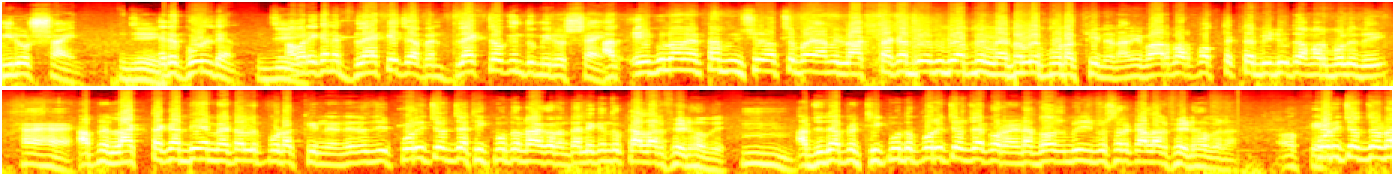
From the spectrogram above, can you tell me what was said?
মিরর শাইন এটা গোল্ডেন আবার এখানে ব্ল্যাকে যাবেন ব্ল্যাকটাও কিন্তু মিরর শাইন আর এগুলার একটা বিষয় হচ্ছে ভাই আমি লাখ টাকা দিয়ে যদি আপনি মেটালের প্রোডাক্ট কিনেন আমি বারবার প্রত্যেকটা ভিডিওতে আমার বলে দিই হ্যাঁ হ্যাঁ। আপনি লাখ টাকা দিয়ে মেটালের প্রোডাক্ট কিনলেন এটা যদি পরিচর্যা ঠিক মতো না করেন তাহলে কিন্তু কালার ফেড হবে। আর যদি আপনি ঠিক মতো পরিচর্যা করেন এটা দশ বিশ বছর কালার ফেড হবে না। পরিচর্যাটা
